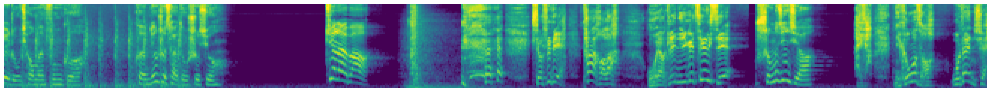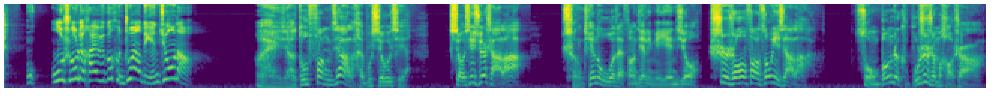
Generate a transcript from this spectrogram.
这种敲门风格，肯定是菜头师兄。进来吧。小师弟，太好了！我要给你一个惊喜。什么惊喜啊？哎呀，你跟我走，我带你去。我我手里还有一个很重要的研究呢。哎呀，都放假了还不休息，小心学傻了，整天都窝在房间里面研究，是时候放松一下了。总绷着可不是什么好事儿啊。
